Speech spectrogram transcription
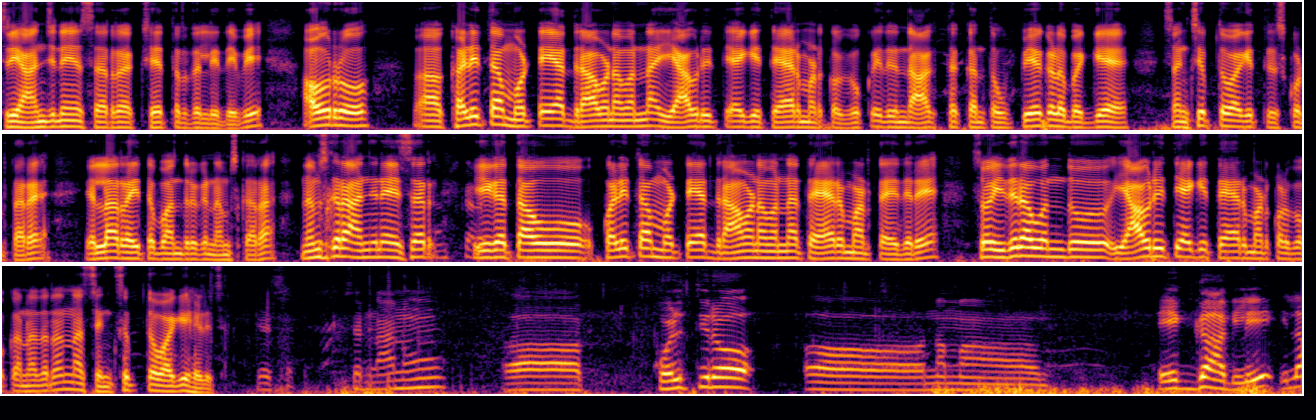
ಶ್ರೀ ಆಂಜನೇಯ ಸರ್ ಕ್ಷೇತ್ರದಲ್ಲಿದ್ದೀವಿ. ಅವರು ಕಳಿತ ಮೊಟ್ಟೆಯ ದ್ರಾವಣವನ್ನು ಯಾವ ರೀತಿಯಾಗಿ ತಯಾರು ಮಾಡ್ಕೋಬೇಕು? ಇದರಿಂದ ಆಗ್ತಕ್ಕಂಥ ಉಪಯೋಗಗಳ ಬಗ್ಗೆ ಸಂಕ್ಷಿಪ್ತವಾಗಿ ತಿಳಿಸ್ಕೊಡ್ತಾರೆ. ಎಲ್ಲ ರೈತ ಬಾಂಧವರಿಗೆ ನಮಸ್ಕಾರ. ನಮಸ್ಕಾರ ಆಂಜನೇಯ ಸರ್. ಈಗ ತಾವು ಕಳಿತ ಮೊಟ್ಟೆಯ ದ್ರಾವಣವನ್ನು ತಯಾರು ಮಾಡ್ತಾ ಇದ್ದೀರಿ. ಸೊ ಇದರ ಒಂದು ಯಾವ ರೀತಿಯಾಗಿ ತಯಾರು ಮಾಡ್ಕೊಳ್ಬೇಕು ಅನ್ನೋದನ್ನು ಸಂಕ್ಷಿಪ್ತವಾಗಿ ಹೇಳಿ ಸರ್. ಸರ್ ನಾನು ಕೊಳ್ತಿರೋ ನಮ್ಮ ಎಗ್ ಆಗಲಿ ಇಲ್ಲ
